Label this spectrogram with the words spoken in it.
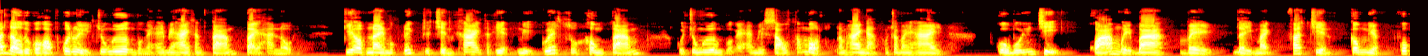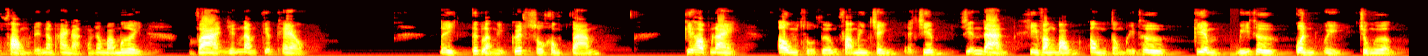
Bắt đầu từ cuộc họp quân ủy Trung ương vào ngày 22 tháng 8 tại Hà Nội, kỳ họp này mục đích để triển khai thực hiện nghị quyết số 08 của Trung ương vào ngày 26 tháng 1 năm 2022 của Bộ Chính trị khóa 13 về đẩy mạnh phát triển công nghiệp quốc phòng đến năm 2030 và những năm tiếp theo. Đây tức là nghị quyết số 08. Kỳ họp này, ông Thủ tướng Phạm Minh Chính đã chiếm diễn đàn khi vắng bóng ông Tổng Bí Thư kiêm Bí Thư Quân ủy Trung ương.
